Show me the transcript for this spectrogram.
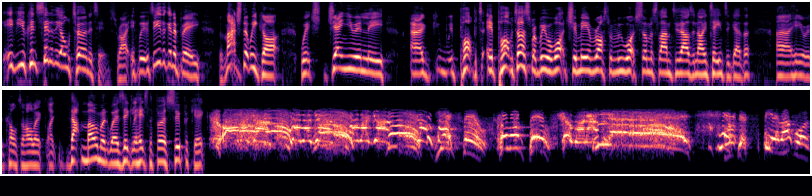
if you consider the alternatives, right? If we, it's either going to be the match that we got, which genuinely uh, it popped it popped us when we were watching me and Ross when we watched SummerSlam 2019 together uh, here at Cultaholic. Like that moment where Ziggler hits the first super kick. Oh my God! Oh my God! No! Yes, Bill! Come on, Bill! Come on out! Yes! What a spear that was!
